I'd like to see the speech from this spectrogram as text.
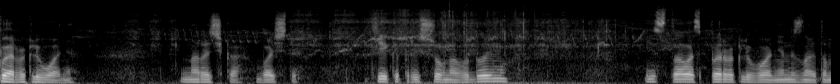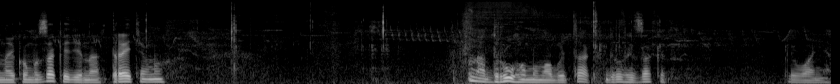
Перше клювання на рачка, бачите. Тільки прийшов на водойму і сталося перше клювання. Не знаю там на якому закиді, на третьому. На другому, мабуть, так, другий закид клювання.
